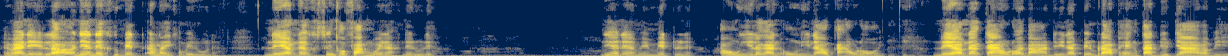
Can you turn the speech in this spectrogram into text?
เห็นไหมเนี่ยแล้วอันนี้เนี่ยคือเม็ดอะไรก็ไม่รู้นะเนี่ยครับนะซึ่งเขาฝังไว้นะเนี่ยดูดิเนี่ยเนี่ยมีเม็ดด้วยเนี่ยเอางี้แล้วกันองค์นี้น่าเอาเก้าร้อย เนื้อนะเก้าร้อยบาทนี่นะเป็นพระแผงตัดยุทธยาครับพี่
